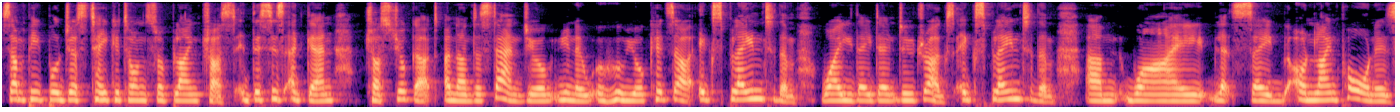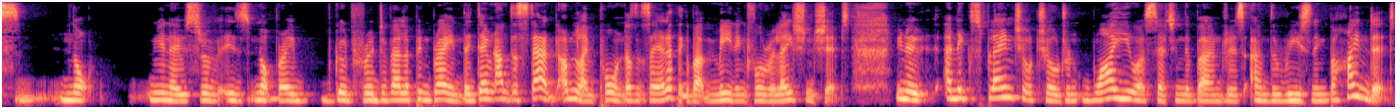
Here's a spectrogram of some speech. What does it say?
Some people just take it on sort of blind trust. This is again, trust your gut and understand your, you know, who your kids are. Explain to them why they don't do drugs. Explain to them um, why, let's say, online porn is not you know, sort of is not very good for a developing brain. They don't understand. Online porn doesn't say anything about meaningful relationships, you know, and explain to your children why you are setting the boundaries and the reasoning behind it.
